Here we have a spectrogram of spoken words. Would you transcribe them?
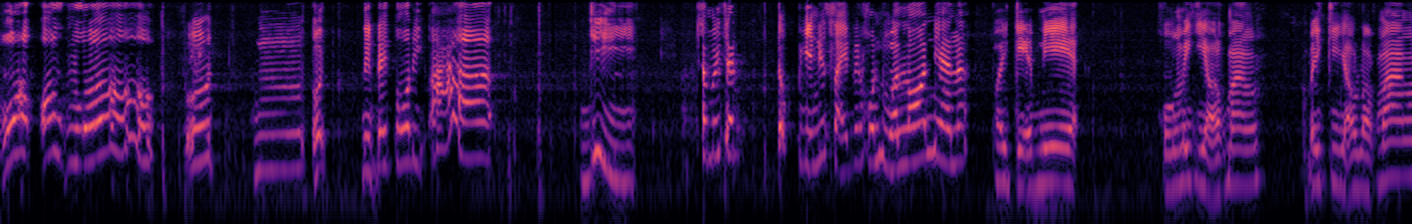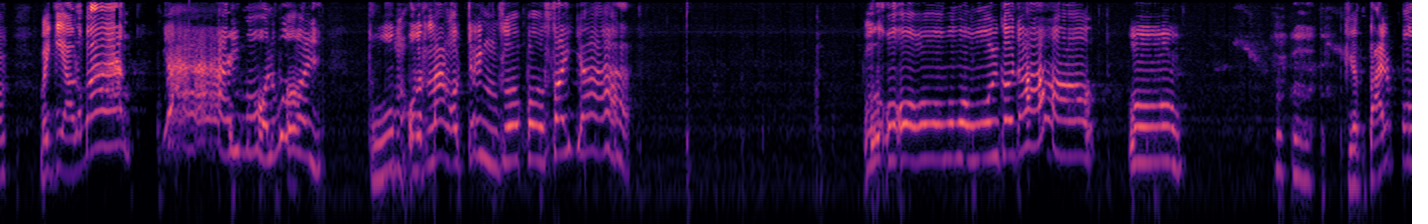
โอ้โอ้โหเอออืมเอ้ยติดในตัวดิอ้ายี่ทำไมฉันต้องเปลี่ยนนิสัยเป็นคนหัวร้อนเนี่ยนะพอเกมนี้คงไม่เกี่ยวหรอกมั้งไม่เกี่ยวหรอกมั้งไม่เกี่ยวหรอกมั้ง ย่าไอโมเลยเว้ยตูมเปิดล่างเอาจริงเจอเปิดไซย่าโอ้โอ้โอ้โอ้โอ้โอ้ยก็ได้โอ้เกือบตายแล้วปื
